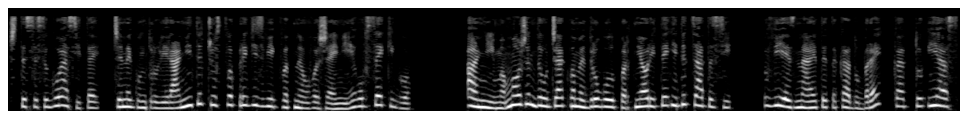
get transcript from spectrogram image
ще се съгласите, че неконтролираните чувства предизвикват неуважение у всеки го. А нима можем да очакваме друго от партньорите и децата си. Вие знаете така добре, както и аз,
